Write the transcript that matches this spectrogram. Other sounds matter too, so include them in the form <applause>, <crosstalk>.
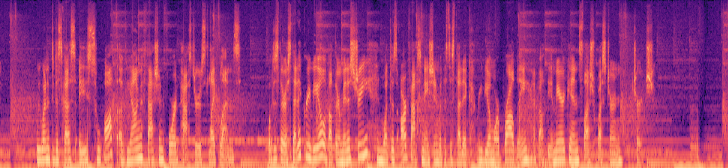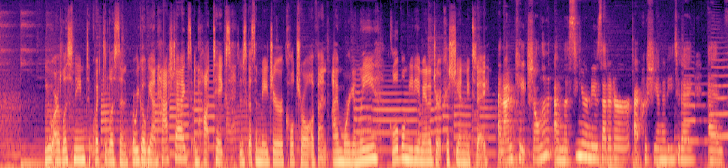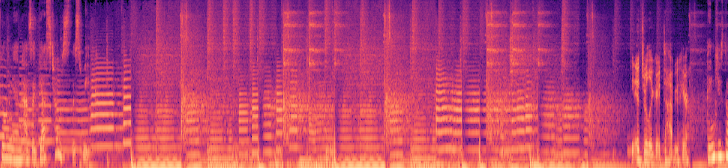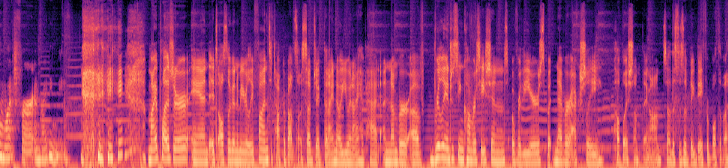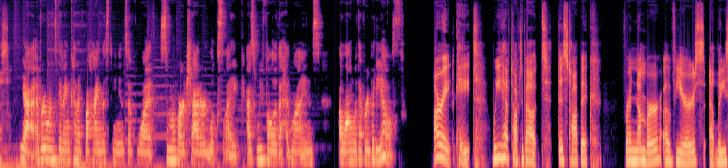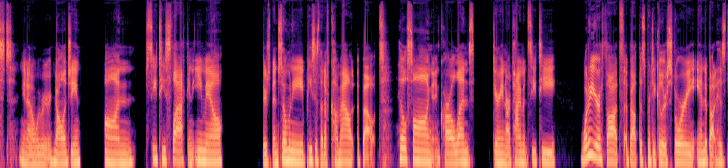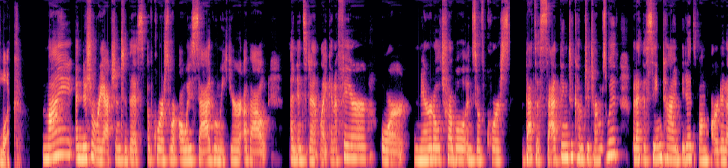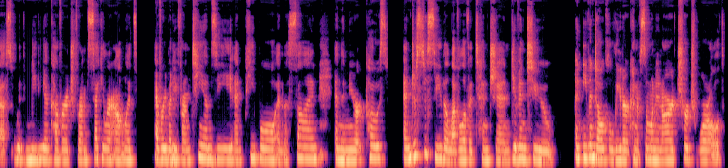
we wanted to discuss a swath of young, fashion forward pastors like Lentz. What does their aesthetic reveal about their ministry, and what does our fascination with this aesthetic reveal more broadly about the American slash Western church? You are listening to Quick to Listen, where we go beyond hashtags and hot takes to discuss a major cultural event. I'm Morgan Lee, Global Media Manager at Christianity Today. And I'm Kate Shellnutt. I'm the Senior News Editor at Christianity Today and filling in as a guest host this week. It's really great to have you here. Thank you so much for inviting me. <laughs> My pleasure. And it's also going to be really fun to talk about a subject that I know you and I have had a number of really interesting conversations over the years, but never actually published something on. So this is a big day for both of us. Yeah, everyone's getting kind of behind the scenes of what some of our chatter looks like as we follow the headlines along with everybody else. All right, Kate, we have talked about this topic for a number of years, at least, you know, we were acknowledging on CT Slack and email. There's been so many pieces that have come out about Hillsong and Carl Lentz during our time at CT. What are your thoughts about this particular story and about his look? My initial reaction to this, of course, we're always sad when we hear about an incident like an affair or marital trouble. And so, of course, that's a sad thing to come to terms with. But at the same time, it has bombarded us with media coverage from secular outlets, everybody from TMZ and People and The Sun and the New York Post. And just to see the level of attention given to an evangelical leader, kind of someone in our church world,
